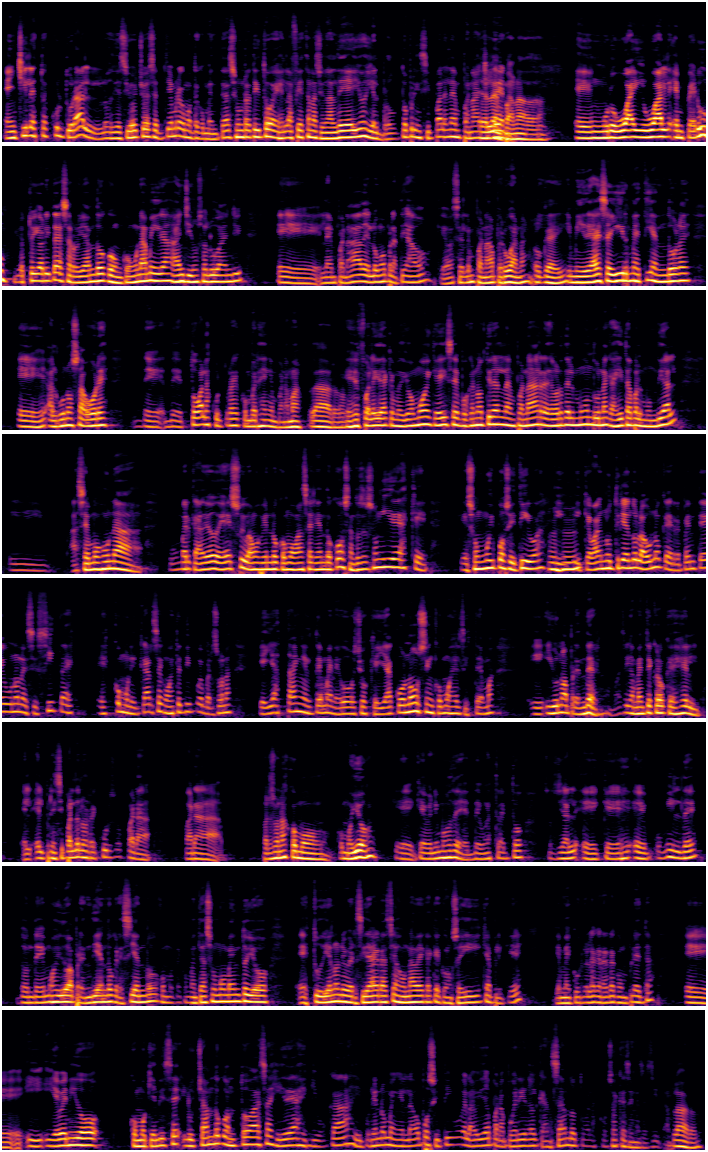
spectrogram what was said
En Chile esto es cultural. Los 18 de septiembre, como te comenté hace un ratito, es la fiesta nacional de ellos y el producto principal es la empanada es la chilena. empanada. En Uruguay igual, en Perú. Yo estoy ahorita desarrollando con, con una amiga, Angie, un saludo Angie, eh, la empanada de lomo plateado, que va a ser la empanada peruana. Y- Ok. Y, mi idea es seguir metiéndole eh, algunos sabores de, de todas las culturas que convergen en Panamá. Claro. Esa fue la idea que me dio Moy, que dice, ¿por qué no tiran la empanada alrededor del mundo, una cajita para el mundial? Y hacemos una, un mercadeo de eso y vamos viendo cómo van saliendo cosas. Entonces son ideas que, que son muy positivas y- que van nutriéndolo a uno, que de repente uno necesita es, es comunicarse con este tipo de personas que ya están en el tema de negocios, que ya conocen cómo es el sistema y, y uno aprender. Básicamente creo que es el, el- el principal de los recursos para, para personas como, como yo, que, que venimos de, de un extracto social eh, que es eh, humilde, donde hemos ido aprendiendo, creciendo. Como te comenté hace un momento, yo estudié en la universidad gracias a una beca que conseguí, que apliqué, que me cubrió la carrera completa. eh, y, y he venido, como quien dice, luchando con todas esas ideas equivocadas y poniéndome en el lado positivo de la vida para poder ir alcanzando todas las cosas que se necesitan. Claro.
